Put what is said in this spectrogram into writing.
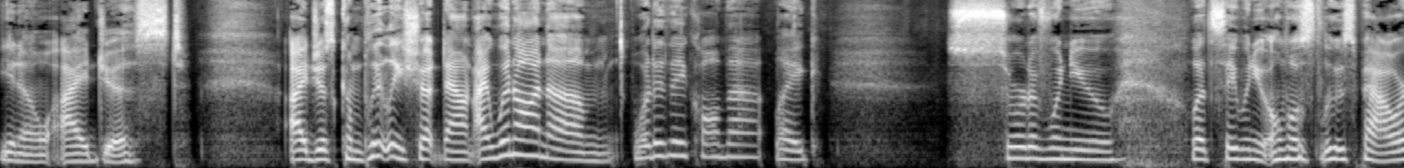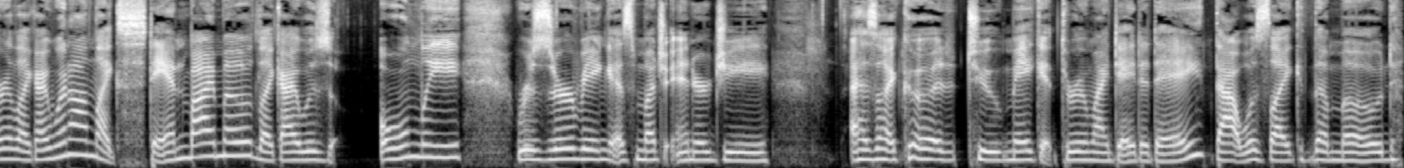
you know, I just I just completely shut down. I went on um what do they call that? Like sort of when you let's say when you almost lose power, like I went on like standby mode, like I was only reserving as much energy as I could to make it through my day to day. That was like the mode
